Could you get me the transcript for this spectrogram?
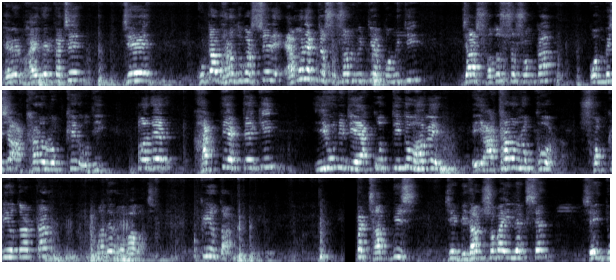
ফেমের ভাইদের কাছে, যে গোটা ভারতবর্ষের এমন একটা সোশ্যাল মিডিয়া কমিটি যার সদস্য সংখ্যা কম বেশি আঠারো লক্ষের অধিক। আমাদের ঘাটতি একটাই কি? ইউনিটি একত্রিত ভাবে এই আঠারো লক্ষ সক্রিয়তাটার আমাদের অভাব আছে। সক্রিয়তা। ছাব্বিশ যে বিধানসভা ইলেকশন সেই দু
